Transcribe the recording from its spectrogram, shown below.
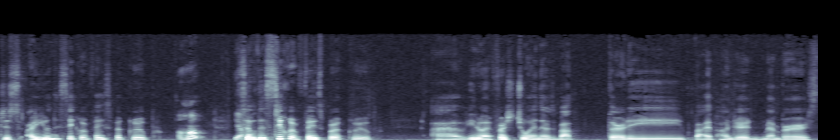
just are you in the secret Facebook group? uh huh. Yeah. So the secret Facebook group, uh, you know, I first joined. There was about thirty five hundred members,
